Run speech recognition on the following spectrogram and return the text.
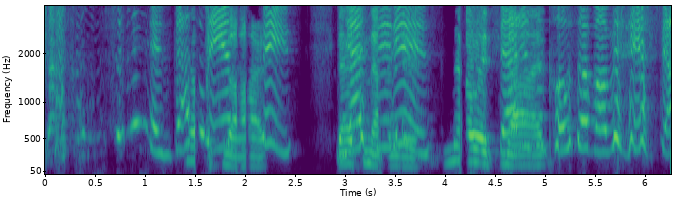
yes, it is. That's No, an it's ant's not. face. That's yes, not it is. No, it's That is not. the close up of an ant's face.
